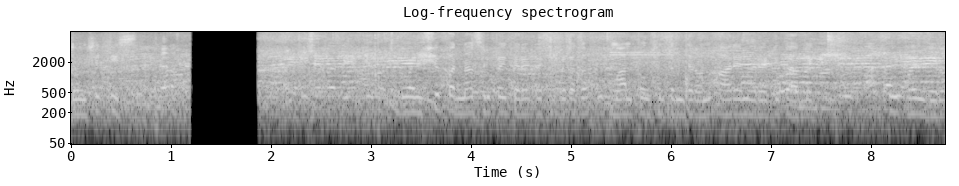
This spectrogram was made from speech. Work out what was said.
दोनशे तीस. दोनशे पन्नास रुपये कॅरेट अशा प्रकारचा माल पाहू शकता मित्रांनो आर एन व्हरायटी कारले टू फाईव्ह झिरो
